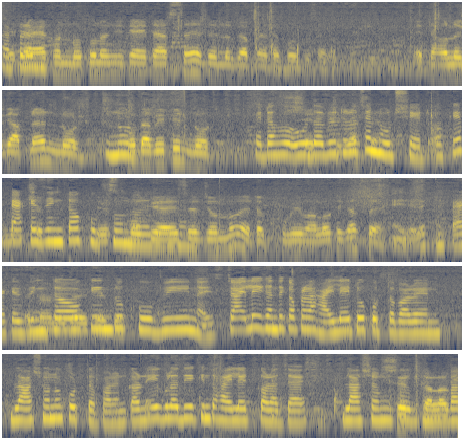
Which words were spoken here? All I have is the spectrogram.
তারপরে এখন নতুন এটা আসছে এটা আপনার এটা বলতে এটা হলো গিয়ে আপনার নোট Note। ওদা বিউটির নোট। এটা উদাবিটুর হচ্ছে? নুট শেড ওকে? প্যাকেজিংটাও খুব সুন্দর। এর জন্য এটা খুবই ভালো ঠিক আছে? এই যে দেখুন প্যাকেজিংটাও কিন্তু খুবই নাইস চাইলে এখান থেকে আপনারা হাইলাইটও করতে পারেন। ব্লাশনও করতে পারেন। কারণ এগুলা দিয়ে কিন্তু হাইলাইট করা যায়। ব্লাশন বা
